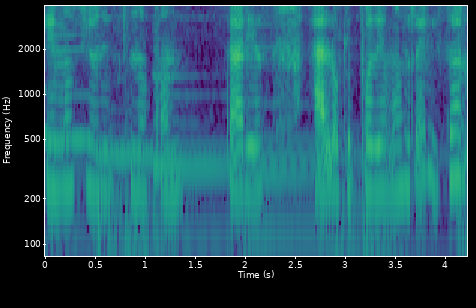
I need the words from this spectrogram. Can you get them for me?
emociones no contrarias a lo que podemos realizar,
